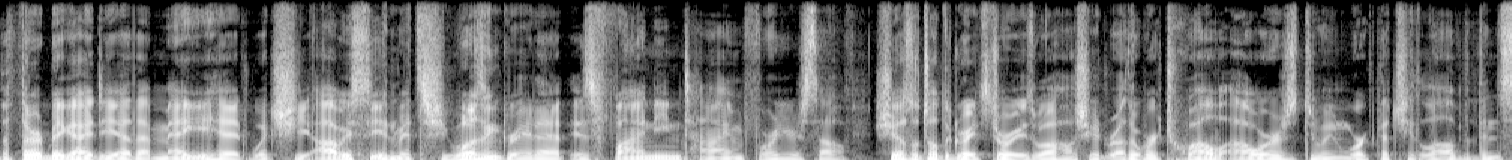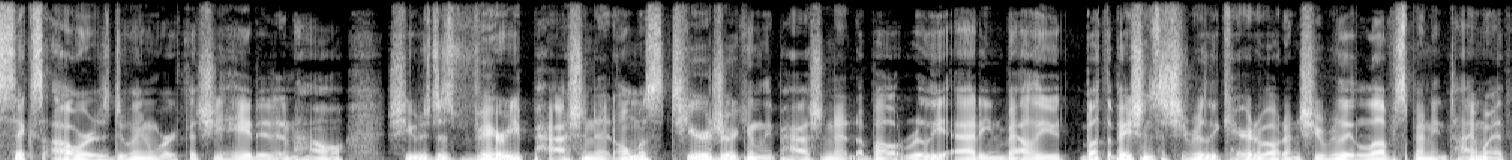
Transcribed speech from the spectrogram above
The third big idea that Maggie hit, which she obviously admits she wasn't great at, is finding time for yourself. She also told a great story as well how she would rather work 12 hours doing work that she loved than six hours doing work that she hated, and how she was just very passionate, almost tear jerkingly passionate about really adding value about the patients that she really cared about and she really loved spending time with.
